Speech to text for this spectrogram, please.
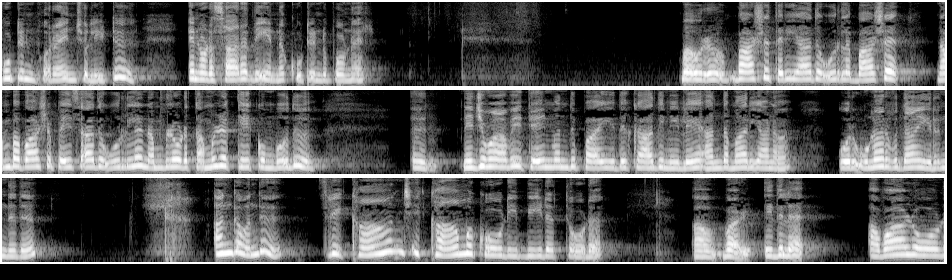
கூட்டுன்னு போகிறேன்னு சொல்லிட்டு என்னோடய சாரதி என்னை கூட்டுன்னு போனார். ஒரு பாஷை தெரியாத ஊரில் பாஷை நம்ம பாஷை பேசாத ஊரில் நம்மளோட தமிழை கேட்கும்போது நிஜமாகவே தேன் வந்து பாயுது காதினிலே. அந்த மாதிரியான ஒரு உணர்வு தான் இருந்தது. அங்கே வந்து ஸ்ரீ காஞ்சி காமகோடி பீடத்தோட இதில் அவளோட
